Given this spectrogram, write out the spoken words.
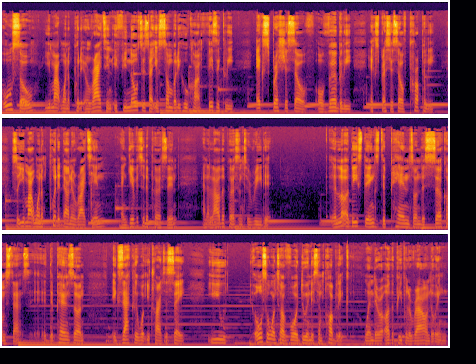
also, you might want to put it in writing if you notice that you're somebody who can't physically express yourself or verbally express yourself properly. So you might want to put it down in writing and give it to the person and allow the person to read it. A lot of these things depends on the circumstance. It depends on exactly what you're trying to say. You also want to avoid doing this in public when there are other people around or in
